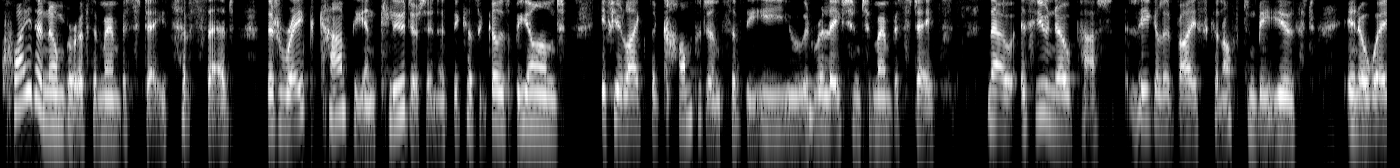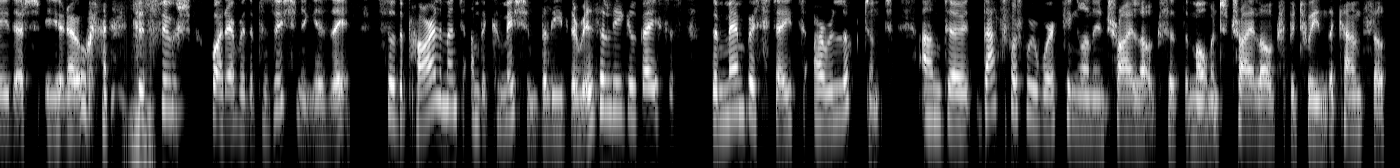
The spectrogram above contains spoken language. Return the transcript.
quite a number of the member states have said that rape can't be included in it because it goes beyond, if you like, the competence of the EU in relation to member states. Now, as you know, Pat, legal advice can often be used in a way that, you know, to hmm. suit whatever the positioning is. So the Parliament and the Commission believe there is a legal basis. The member states are reluctant. And uh, that's what we're working on in trilogues at the moment, trilogues between the Council,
